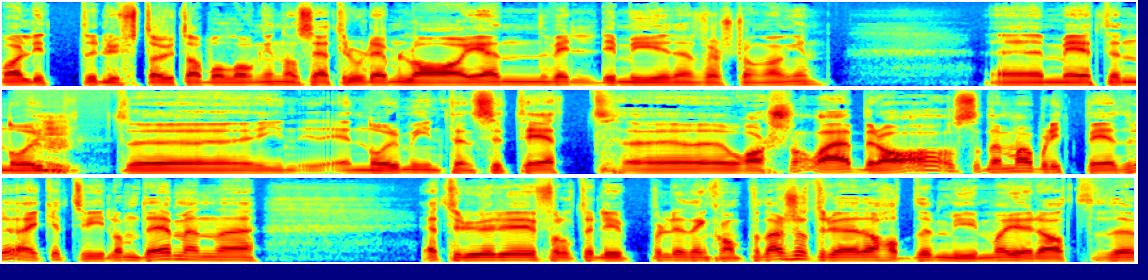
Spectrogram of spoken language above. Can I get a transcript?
var litt lufta ut av ballongen. Altså jeg tror dem la igjen veldig mye den første omgangen. Eh, med et enormt eh, enorm intensitet. Og Arsenal er bra. altså De har blitt bedre, det er ikke tvil om det. Men jeg tror i forhold til Liverpool i den kampen der, så tror jeg det hadde mye med å gjøre at de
